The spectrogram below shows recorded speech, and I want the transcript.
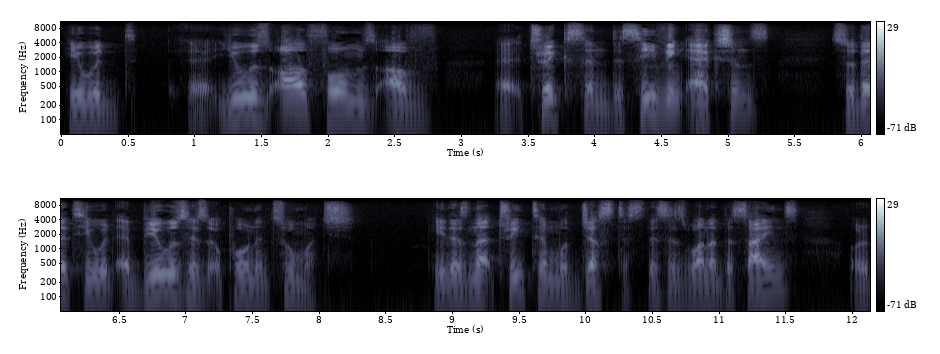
he would uh, use all forms of tricks and deceiving actions so that he would abuse his opponent so much. He does not treat him with justice. This is one of the signs or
